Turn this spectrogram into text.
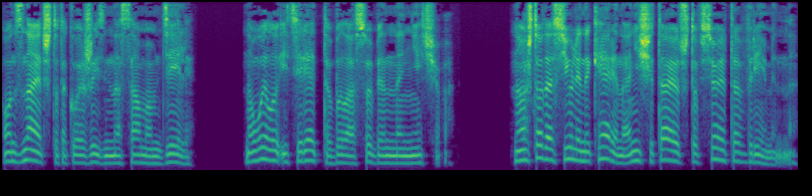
Он знает, что такое жизнь на самом деле, но Уиллу и терять-то было особенно нечего. Ну а что до Сьюлин и Кэрин, они считают, что все это временно.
